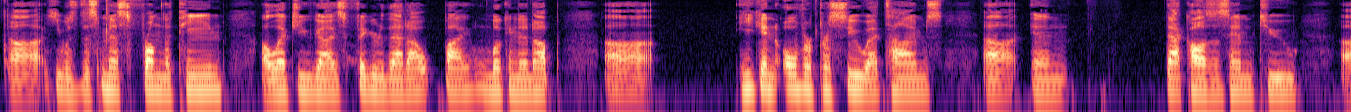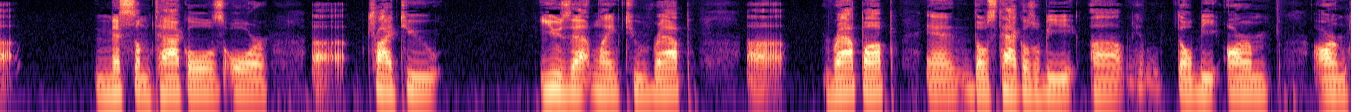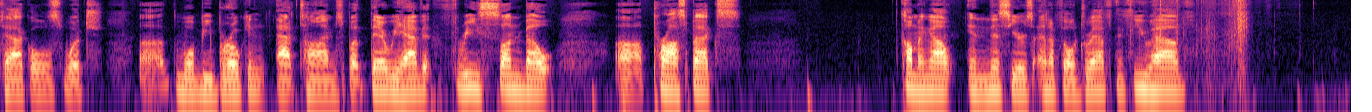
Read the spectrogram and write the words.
Uh, he was dismissed from the team I'll let you guys figure that out by looking it up. Uh, he can over pursue at times, uh, and that causes him to uh, miss some tackles or uh, try to use that length to wrap uh, wrap up, and those tackles will be uh, they'll be arm arm tackles, which uh, will be broken at times. But there we have it. Three Sunbelt uh, prospects coming out in this year's NFL draft. If you have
